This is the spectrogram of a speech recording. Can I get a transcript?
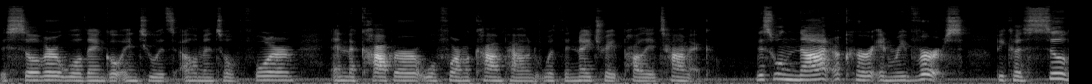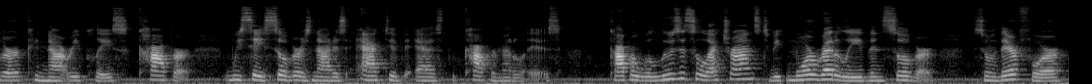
the silver will then go into its elemental form and the copper will form a compound with the nitrate polyatomic. This will not occur in reverse because silver cannot replace copper. We say silver is not as active as the copper metal is. Copper will lose its electrons to be more readily than silver, so therefore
